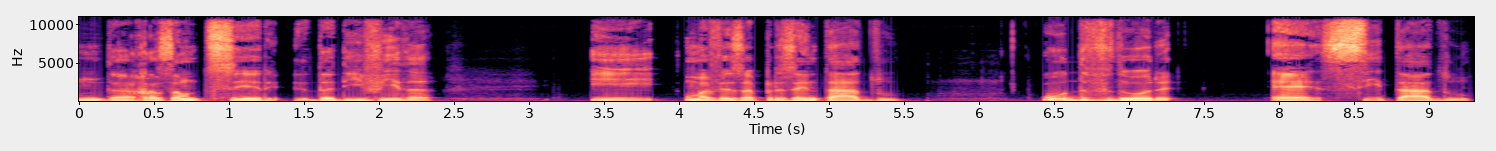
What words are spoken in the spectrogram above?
da razão de ser da dívida e, uma vez apresentado, o devedor é citado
